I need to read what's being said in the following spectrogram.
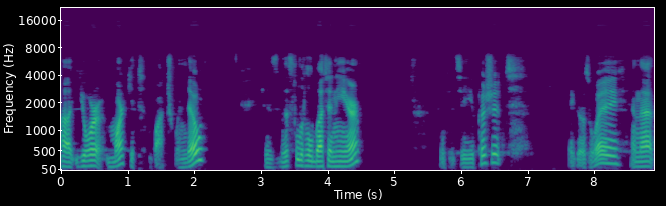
uh, your Market Watch window, is this little button here. You can see you push it, it goes away, and that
